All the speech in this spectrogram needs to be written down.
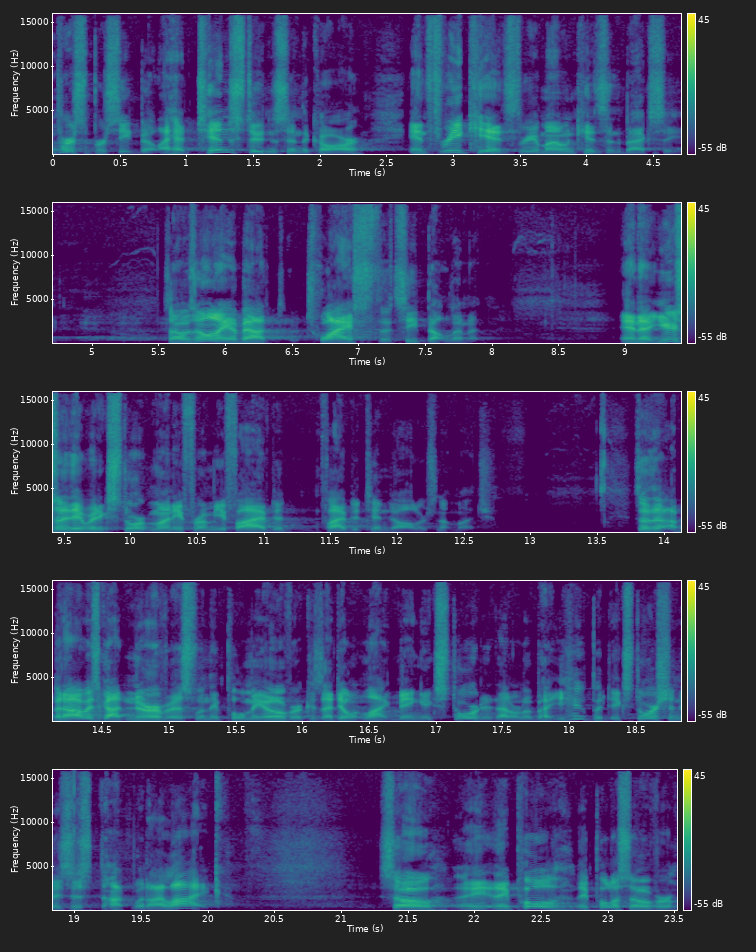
person per seat belt. I had 10 students in the car and three kids, three of my own kids in the back seat. So I was only about twice the seatbelt limit. And uh, usually they would extort money from you, five to, five to $10, not much. So, the, but I always got nervous when they pull me over because I don't like being extorted. I don't know about you, but extortion is just not what I like. So they, they, pull, they pull us over,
